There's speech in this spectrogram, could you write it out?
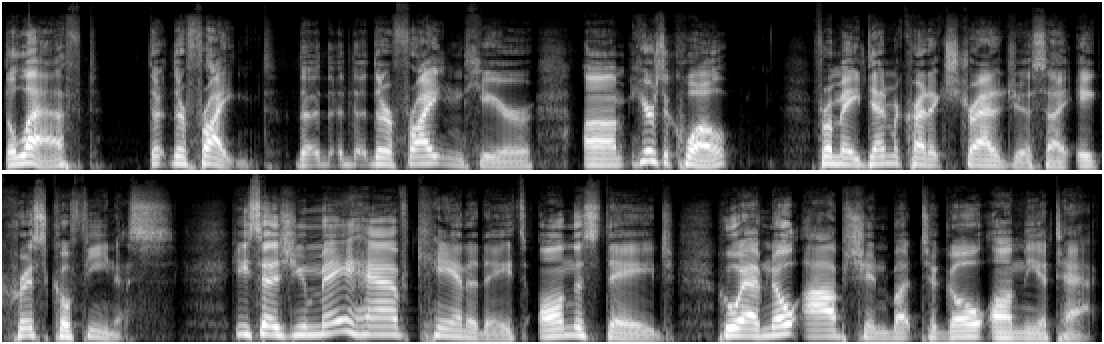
the left, they're, they're frightened. They're, they're frightened here. Um, here's a quote from a Democratic strategist, a, a Chris Kofinis. He says, You may have candidates on the stage who have no option but to go on the attack,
